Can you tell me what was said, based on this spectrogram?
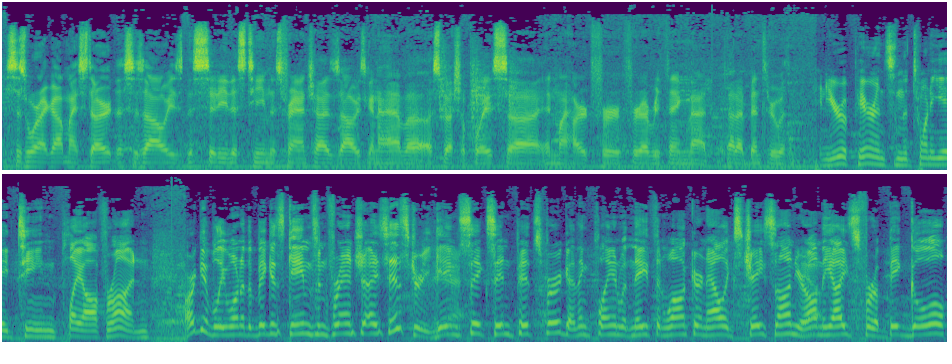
this is where I got my start. This is always this city, this team, this franchise is always going to have a, a, special place uh, in my heart for, for everything that, that I've been through with them. And your appearance in the 2018 playoff run, arguably one of the biggest games in franchise history. Game yeah. six in Pittsburgh. I think playing with Nathan Walker and Alex Chiasson. You're yeah. on the ice for a big goal.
